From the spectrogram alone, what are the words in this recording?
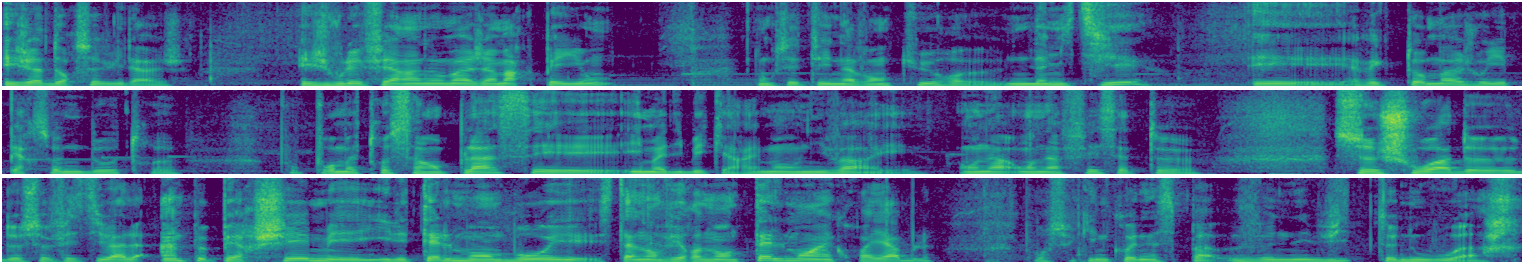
Et j'adore ce village. Et je voulais faire un hommage à Marc Payon. Donc c'était une aventure, une amitié. Et avec Thomas, je voyais personne d'autre pour, mettre ça en place. Et il m'a dit, carrément, on y va. Et on a, fait euh, ce choix de ce festival un peu perché, mais il est tellement beau et c'est un environnement tellement incroyable. Pour ceux qui ne connaissent pas, venez vite nous voir.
